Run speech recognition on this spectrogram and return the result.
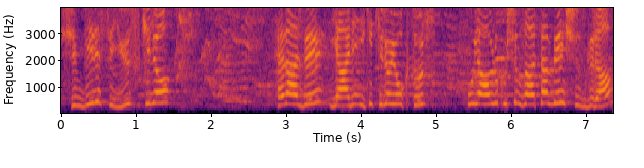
Şimdi birisi 100 kilo. Herhalde yani 2 kilo yoktur. Bu yavru kuşum zaten 500 gram.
